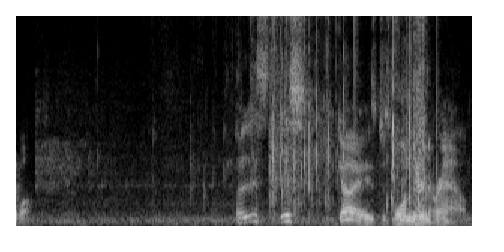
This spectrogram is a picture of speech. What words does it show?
What? Well, this this guy is just wandering around.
